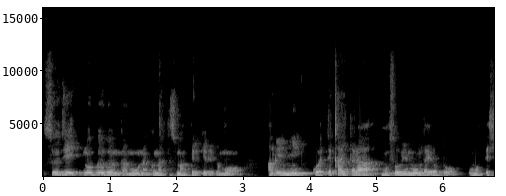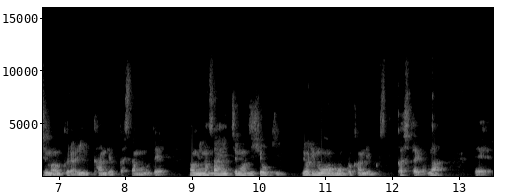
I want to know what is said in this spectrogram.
数字の部分がもうなくなってしまってるけれども、ある意味こうやって書いたらもうそういうもんだよと思ってしまうくらい簡略化したもので、アミノ酸一文字表記よりももっと簡略化したような、え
